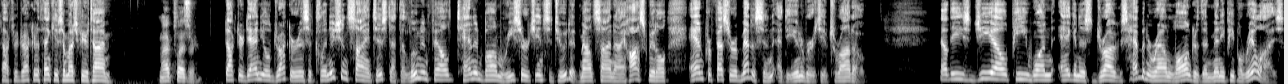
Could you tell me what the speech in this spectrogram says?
Dr. Drucker, thank you so much for your time. My pleasure. Dr. Daniel Drucker is a clinician scientist at the Lunenfeld Tanenbaum Research Institute at Mount Sinai Hospital and professor of medicine at the University of Toronto. Now, these GLP 1 agonist drugs have been around longer than many people realize.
